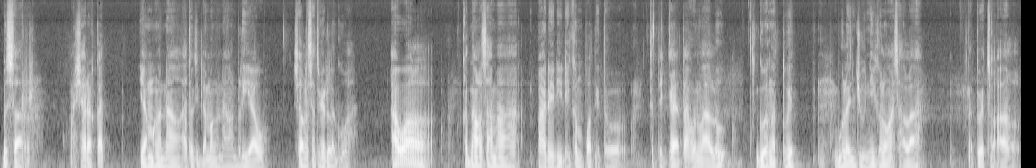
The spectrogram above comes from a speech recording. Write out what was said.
besar masyarakat yang mengenal atau tidak mengenal beliau. Salah satunya adalah gua. Awal kenal sama Pak Deddy di Kempot itu ketika tahun lalu gue nge-tweet bulan Juni kalau nggak salah nge-tweet soal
